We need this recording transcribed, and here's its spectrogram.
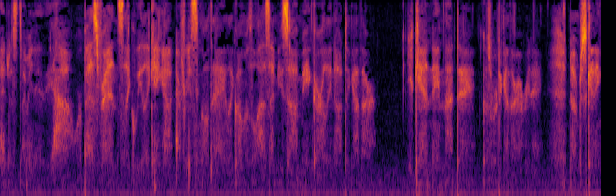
and just, I mean, yeah, we're best friends. Like we like hang out every single day. Like when was the last time you saw me and Carly not together? You can't name that day because we're together every day. No, I'm just kidding.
